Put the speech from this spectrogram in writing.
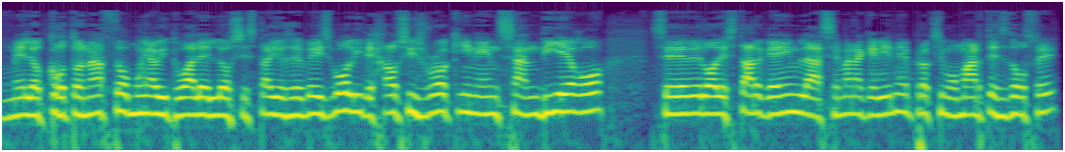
un melocotonazo muy habitual en los estadios de béisbol y The House is Rocking en San Diego, sede del All-Star Game la semana que viene, próximo martes 12.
